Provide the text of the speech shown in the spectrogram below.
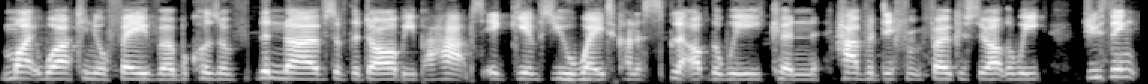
might work in your favour because of the nerves of the derby. Perhaps it gives you a mm-hmm. way to kind of split up the week and have a different focus throughout the week. Do you think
